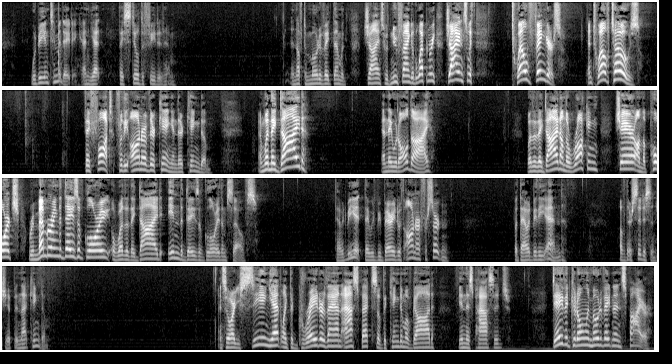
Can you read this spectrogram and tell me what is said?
would be intimidating, and yet they still defeated him. Enough to motivate them with giants with newfangled weaponry, giants with 12 fingers and 12 toes. They fought for the honor of their king and their kingdom. And when they died, and they would all die, whether they died on the rocking chair, on the porch, remembering the days of glory, or whether they died in the days of glory themselves. That would be it. They would be buried with honor for certain. But that would be the end of their citizenship in that kingdom. And so, are you seeing yet like the greater than aspects of the kingdom of God in this passage? David could only motivate and inspire.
